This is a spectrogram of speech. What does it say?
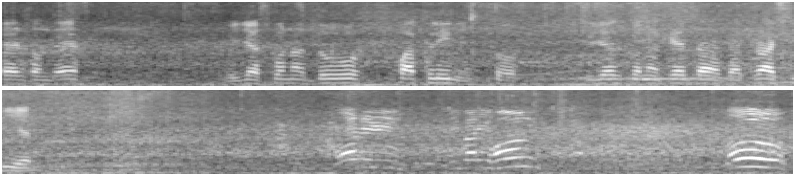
on there. We just gonna do park cleaning. So we just gonna get the, the trash here. Morning, anybody home? Hello?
